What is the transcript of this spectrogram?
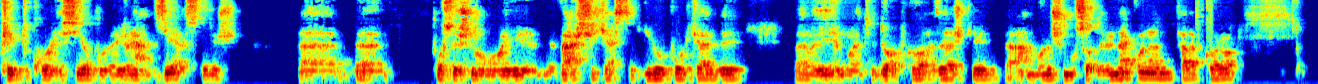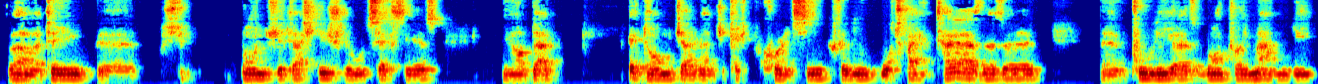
cryptocurrency یا پولای رمزی هستش. پرسشنامه های ورشکستگی رو پر کرده برای حمایت دادگاه ازش که اموالش مصادره نکنن طلبکارا. و البته این بانک تشکیل شده بود سلسیس اینا در ادعا کردن که کرنسی خیلی مطمئن تر از نظر پولی از بانک های معمولی.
